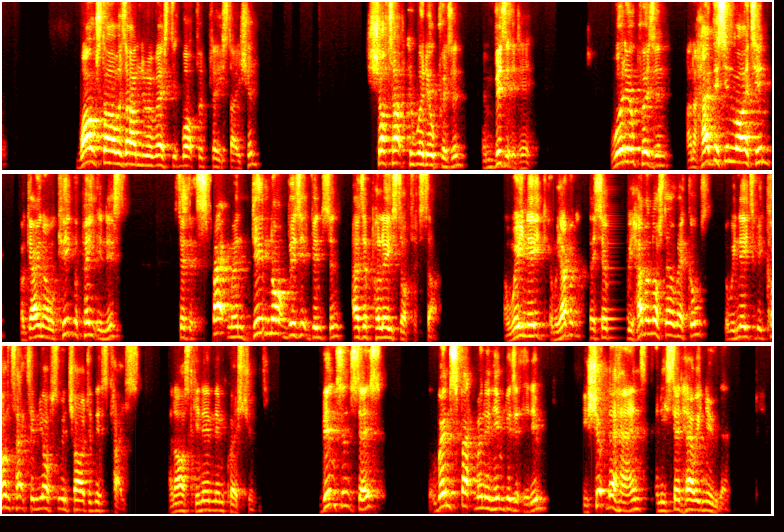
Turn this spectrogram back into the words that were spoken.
whilst I was under arrest at Watford Police Station, shot up to Woodhill Prison and visited it. Woodhill Prison, and I have this in writing, again, I will keep repeating this, said that Spackman did not visit Vincent as a police officer. And we need, and we haven't, they said, we haven't lost our records but we need to be contacting the officer in charge of this case and asking him them questions. Vincent says that when Spackman and him visited him, he shook their hands and he said how he knew them.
